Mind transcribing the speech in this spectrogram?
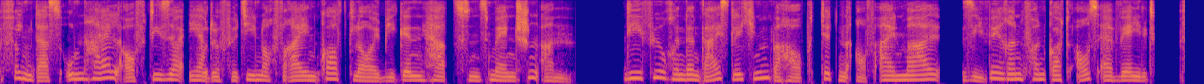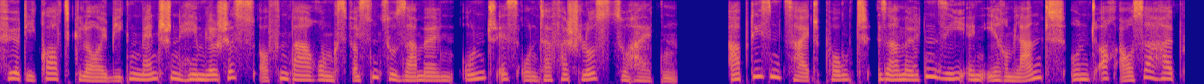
fing das Unheil auf dieser Erde für die noch freien gottgläubigen Herzensmenschen an. Die führenden Geistlichen behaupteten auf einmal, sie wären von Gott auserwählt, für die gottgläubigen Menschen himmlisches Offenbarungswissen zu sammeln und es unter Verschluss zu halten. Ab diesem Zeitpunkt sammelten sie in ihrem Land und auch außerhalb,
